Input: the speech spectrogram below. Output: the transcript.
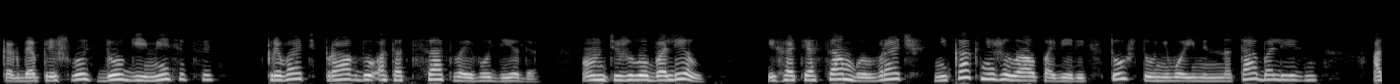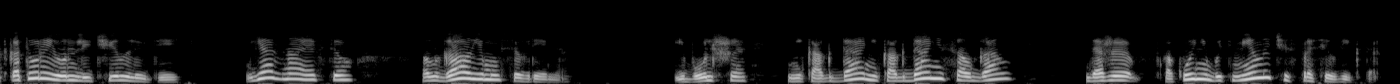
когда пришлось долгие месяцы скрывать правду от отца твоего деда. Он тяжело болел, и хотя сам был врач, никак не желал поверить в то, что у него именно та болезнь, от которой он лечил людей. Я, зная все, лгал ему все время. И больше никогда, никогда не солгал, даже в какой-нибудь мелочи, — спросил Виктор.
